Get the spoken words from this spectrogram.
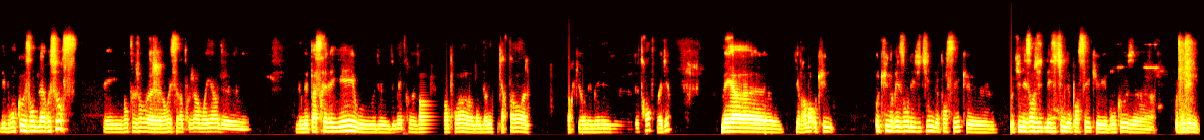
les Broncos ont de la ressource et ils vont toujours, on essaiera toujours un moyen de, de ne pas se réveiller ou de, mettre 20, points dans le dernier quart-temps alors qu'on est mené de 30, on va dire. Mais euh, il n'y a vraiment aucune, aucune raison légitime de penser que aucune raison légitime de penser que les Broncos euh, vont gagner.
